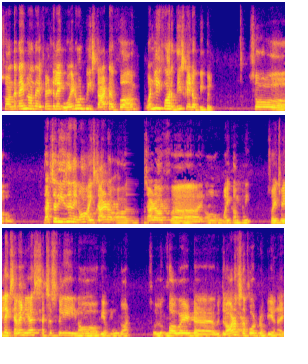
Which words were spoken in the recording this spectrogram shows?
ஸோ அந்த டைம்ல வந்து I felt like why don't be start a firm only for these kind of people so that's a reason you know I start start off you know my company so it's be like seven years successfully you know we have move on so look forward with lot of support from BNI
